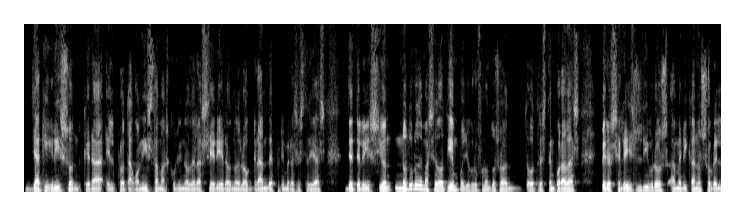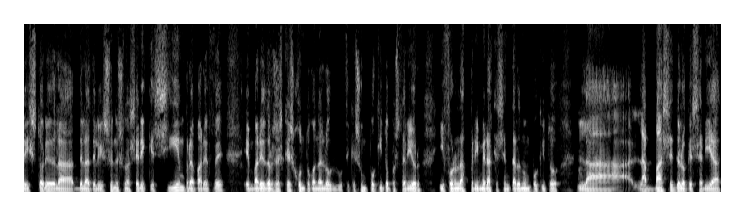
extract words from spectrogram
Jackie Grison, que era el protagonista masculino de la serie, era uno de los grandes primeras estrellas de televisión. No duró demasiado tiempo, yo creo que fueron dos o tres temporadas, pero si leéis libros americanos sobre la historia de la, de la televisión, es una serie que siempre aparece en varios de los sketches junto con I Love Lucy, que es un poquito posterior y fueron las primeras que sentaron un poquito la, la base de lo que sería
